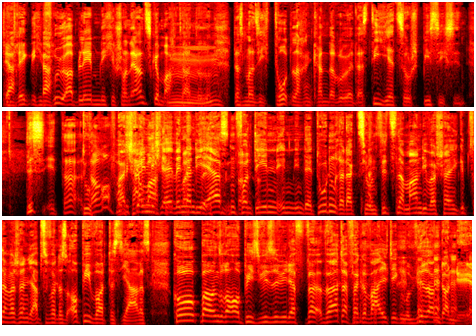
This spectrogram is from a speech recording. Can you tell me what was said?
verträglichen Ja, ja. Frühableben nicht schon ernst gemacht hat. Oder, dass man sich totlachen kann darüber, dass die jetzt so spießig sind. Das, da, Du, darauf habe ich wahrscheinlich, gewartet, äh, wenn dann die ersten von denen in, in der Duden-Redaktion sitzen, dann machen die wahrscheinlich, gibt's dann wahrscheinlich ab sofort das Oppi-Wort des Jahres. Guck mal unsere Oppis, wie sie wieder Ver Wörter vergewaltigen. Und wir sagen dann, nee,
